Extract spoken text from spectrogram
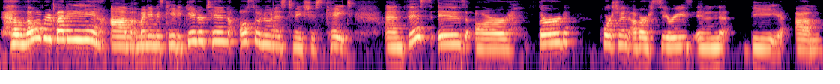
Hello, everybody. Um, my name is Katie Ganderton, also known as Tenacious Kate, and this is our third portion of our series in the um,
